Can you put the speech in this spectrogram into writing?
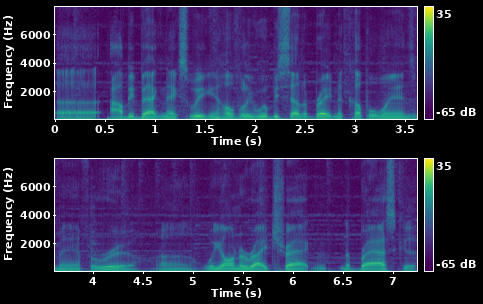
Uh, I'll be back next week, and hopefully we'll be celebrating a couple wins, man, for real. Uh, we on the right track. Nebraska,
